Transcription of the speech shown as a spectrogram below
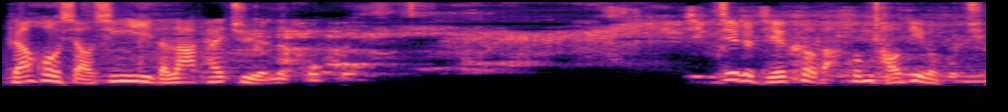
然后小心翼翼地拉开巨人的头盔。紧接着，杰克把蜂巢递了过去。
